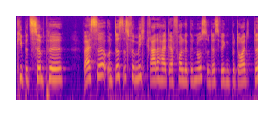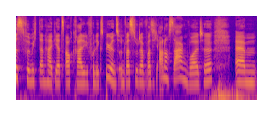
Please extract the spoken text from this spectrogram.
keep it simple, weißt du? Und das ist für mich gerade halt der volle Genuss und deswegen bedeutet das für mich dann halt jetzt auch gerade die Full Experience. Und was du da, was ich auch noch sagen wollte, ähm,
